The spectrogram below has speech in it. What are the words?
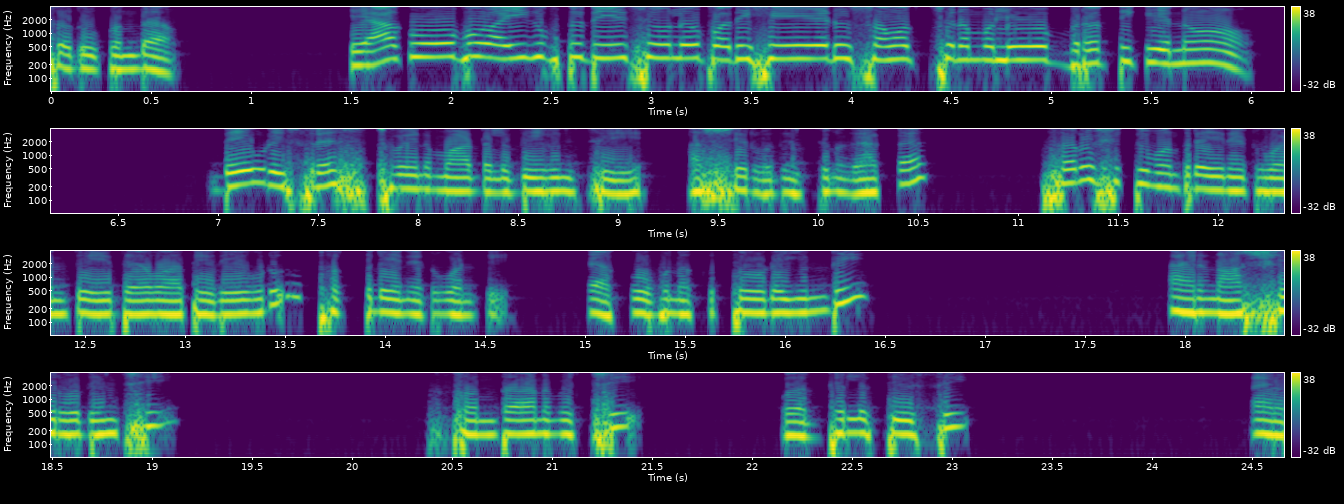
చదువుకుందాం. యాకోబు ఐగుప్తు దేశంలో పదిహేడు సంవత్సరములు బ్రతికెను. దేవుడి శ్రేష్టమైన మాటలు దీవించి ఆశీర్వదించును గాక సర్వశక్తిమంతుడు అయినటువంటి దేవాతి దేవుడు భక్తుడైనటువంటి యాకోబునకు తోడయింది ఆయనను ఆశీర్వదించి సంతానమిచ్చి వర్ధలు చేసి ఆయన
